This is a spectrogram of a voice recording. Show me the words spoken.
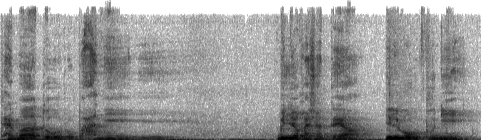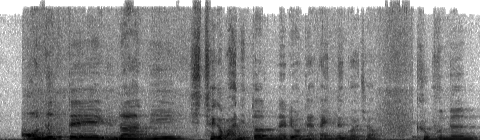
대마도로 많이 이 밀려가셨대요. 일본 분이 어느 때에 유난히 시체가 많이 떠내려온 해가 있는 거죠. 그분은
